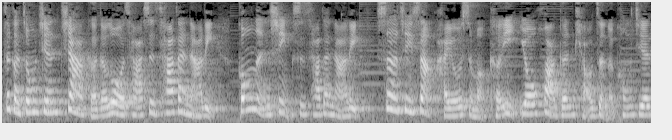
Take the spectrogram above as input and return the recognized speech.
这个中间价格的落差是差在哪里，功能性是差在哪里，设计上还有什么可以优化跟调整的空间。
